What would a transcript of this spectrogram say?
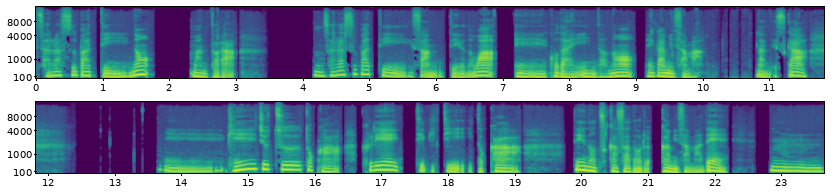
サラスバティのマントラ。サラスバティさんっていうのは、えー古代インドの女神様なんですが、えー芸術とかクリエイティビティとかっていうのを司る神様で、うん、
